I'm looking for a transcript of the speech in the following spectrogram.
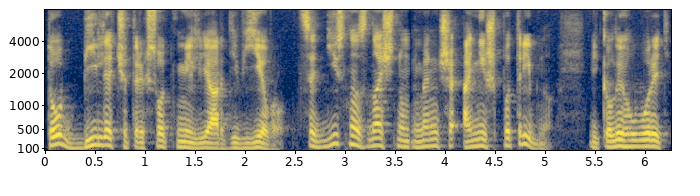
то біля 400 мільярдів євро. Це дійсно значно менше, аніж потрібно. І коли говорить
